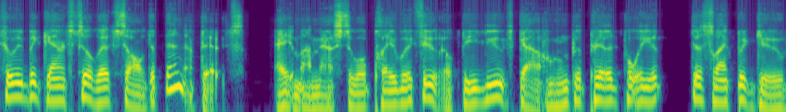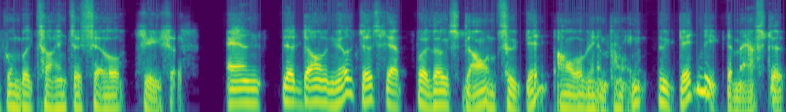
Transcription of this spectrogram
So he begins to list all the benefits. Hey, my master will play with you. He'll feed you. He's got home prepared for you, just like we do when we're trying to sell Jesus. And the noticed that for those dogs who did follow him home, who did meet the master,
